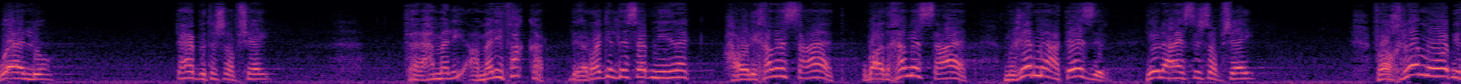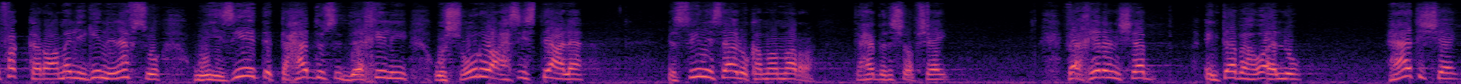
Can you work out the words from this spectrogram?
وقال له تحب تشرب شاي؟ فالعمال عمال يفكر. ده الراجل ده سابني هناك حوالي خمس ساعات وبعد خمس ساعات من غير ما يعتذر يقول عايز تشرب شاي؟ فخلال ما هو بيفكر وعمال يجن نفسه ويزيد التحدث الداخلي والشعور والاحاسيس تعلى. الصيني سأله كمان مرة تحب تشرب شاي؟ فأخيرا الشاب انتبه وقال له هات الشاي.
